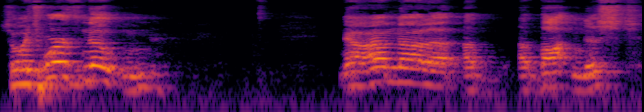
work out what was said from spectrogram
So it's worth noting. Now, I'm not a, a, a, botanist.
